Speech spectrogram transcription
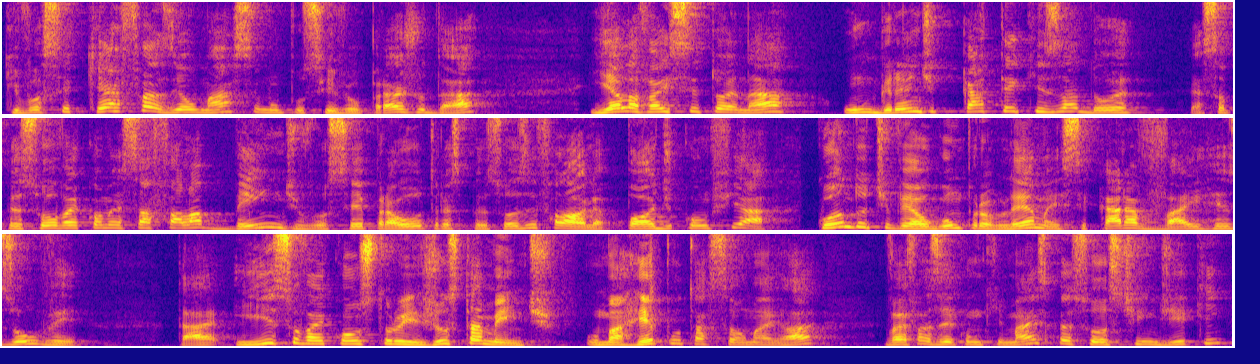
que você quer fazer o máximo possível para ajudar, e ela vai se tornar um grande catequizador. Essa pessoa vai começar a falar bem de você para outras pessoas e falar, olha, pode confiar. Quando tiver algum problema, esse cara vai resolver. Tá? E isso vai construir justamente uma reputação maior, vai fazer com que mais pessoas te indiquem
